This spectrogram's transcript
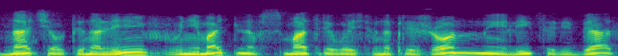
Начал Тыналиев, внимательно всматриваясь в напряженные лица ребят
